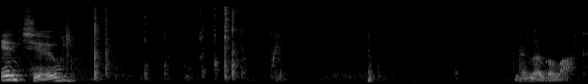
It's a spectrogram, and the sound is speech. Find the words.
into my logo lock.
